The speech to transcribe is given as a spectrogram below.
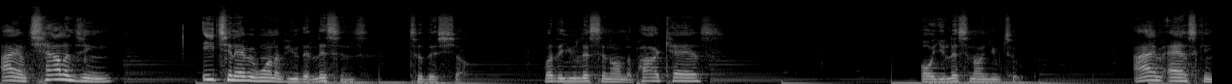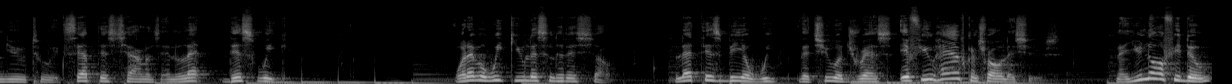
I am challenging each and every one of you that listens to this show, whether you listen on the podcast or you listen on YouTube. I'm asking you to accept this challenge and let this week, whatever week you listen to this show, let this be a week that you address if you have control issues. Now, you know if you do,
